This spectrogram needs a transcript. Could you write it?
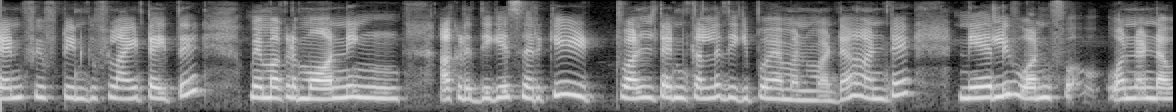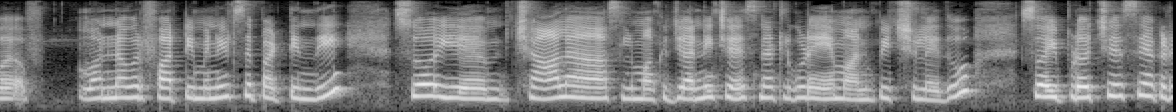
టెన్ ఫిఫ్టీన్కి ఫ్లైట్ అయితే మేము అక్కడ మార్నింగ్ అక్కడ దిగేసరికి ట్వెల్వ్ టెన్ కల్లా దిగిపోయామన్నమాట. అంటే nearly one one and hour one hour forty minutes పట్టింది. సో చాలా అసలు మాకు జర్నీ చేసినట్లు కూడా ఏం అనిపించలేదు. సో ఇప్పుడు వచ్చేసి అక్కడ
